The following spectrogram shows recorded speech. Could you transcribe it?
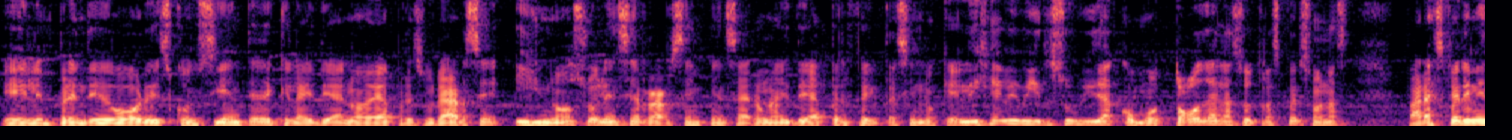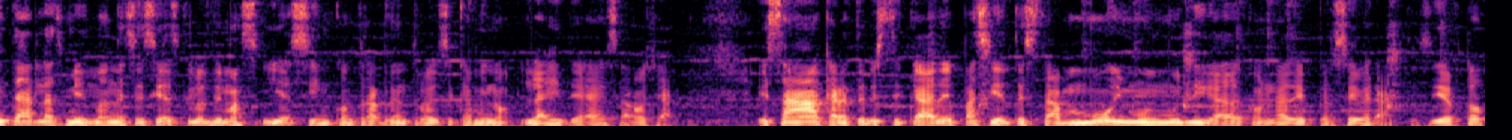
El emprendedor es consciente de que la idea no debe apresurarse y no suele encerrarse en pensar una idea perfecta, sino que elige vivir su vida como todas las otras personas para experimentar las mismas necesidades que los demás y así encontrar dentro de ese camino la idea a desarrollar. Esa característica de paciente está muy, muy, muy ligada con la de perseverante, ¿cierto?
